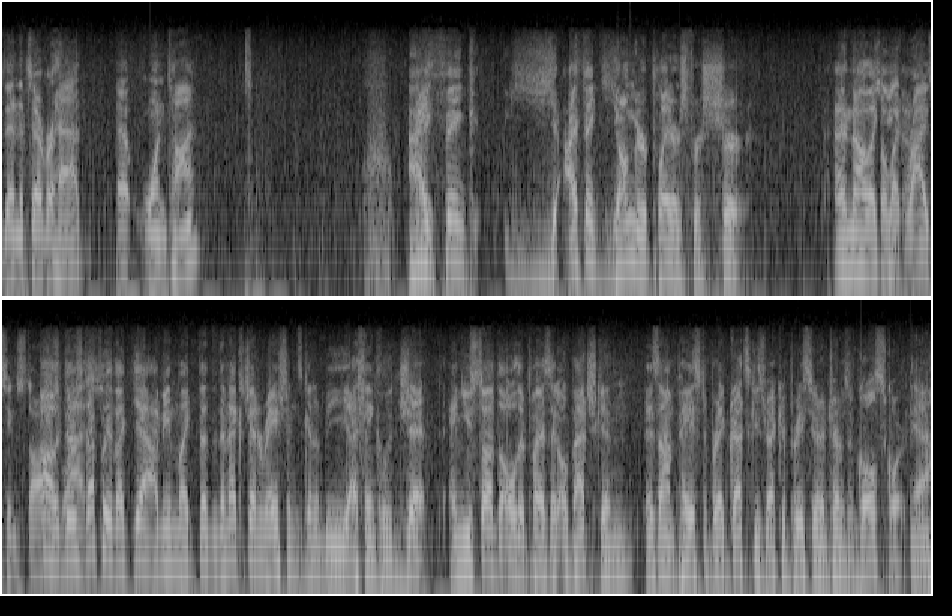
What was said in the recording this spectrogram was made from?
than it's ever had at one time? I think, I think younger players for sure. And now, like, so you- like rising stars. Oh, there's wise? definitely like yeah. I mean, like the the next generation is going to be, I think, legit. And you still have the older players like Ovechkin is on pace to break Gretzky's record pretty soon in terms of goals scored. Yeah.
